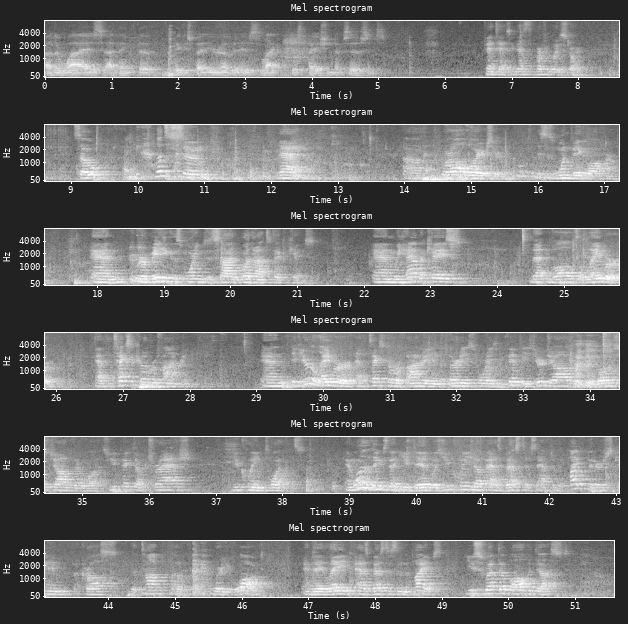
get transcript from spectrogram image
Otherwise, I think the biggest failure of it is lack of participation of citizens. Fantastic, that's the perfect way to start. So, let's assume that uh, we're all lawyers here. This is one big law firm. And we're meeting this morning to decide whether or not to take a case. And we have a case that involves a laborer at the Texaco refinery. And if you're a laborer at the Texaco refinery in the 30s, 40s, and 50s, your job was the lowest job there was. You picked up trash, you cleaned toilets. And one of the things that you did was you cleaned up asbestos after the pipe fitters came across the top of where you walked, and they laid asbestos in the pipes. You swept up all the dust,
